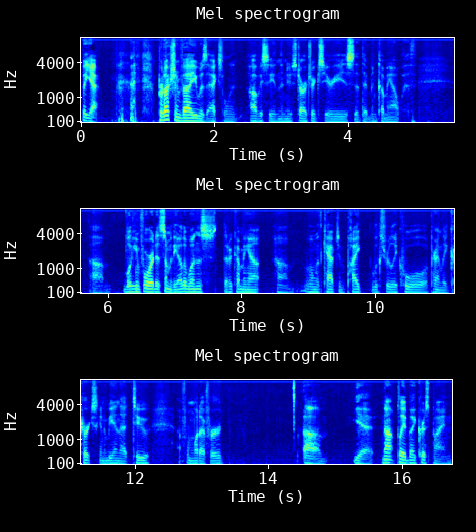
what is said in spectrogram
but yeah, production value was excellent, obviously, in the new Star Trek series that they've been coming out with. Um, looking forward to some of the other ones that are coming out. Um, one with Captain Pike looks really cool. Apparently, Kirk's going to be in that too, uh, from what I've heard. Um, yeah, not played by Chris Pine,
